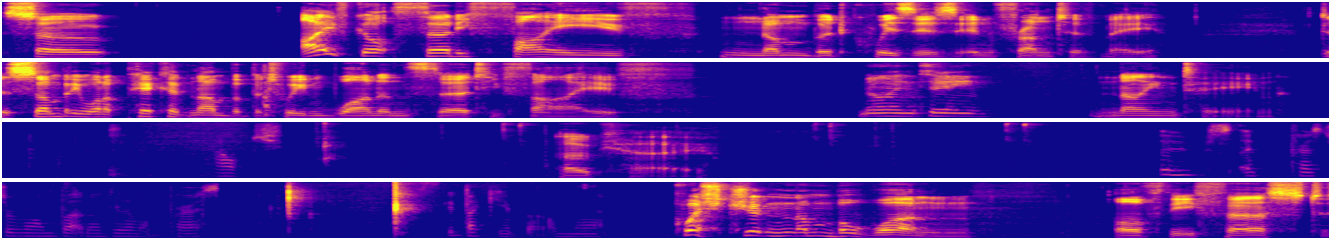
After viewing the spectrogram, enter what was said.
so, I've got thirty-five numbered quizzes in front of me. Does somebody want to pick a number between one and thirty-five? 19. Nineteen. Ouch. Okay. Oops, I pressed the wrong button. I didn't want to press. Get back your button there. Question number one of the first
